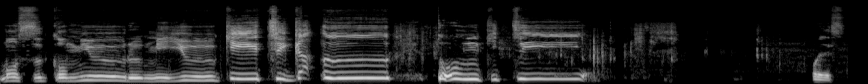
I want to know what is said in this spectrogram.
モスコミュールみゆき違う。トン吉。これです。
